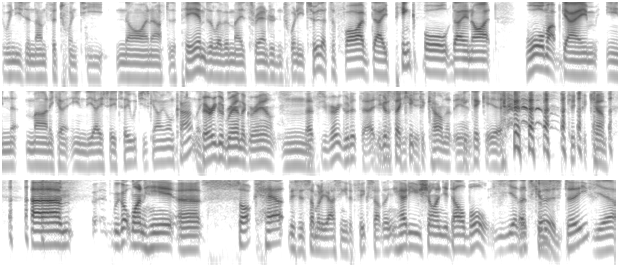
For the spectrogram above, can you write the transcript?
The Windies are none for 29 after the PM's 11 made 322. That's a five day pink ball day and night warm up game in Manuka in the ACT, which is going on currently. Very good round the grounds. Mm. That's you're very good at that. You've got to say kick you. to come at the end. Kick to- yeah. kick to come. Um, we got one here. Uh, sock. How? This is somebody asking you to fix something. How do you shine your dull balls? Yeah, that's, from good. Steve. Yeah,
